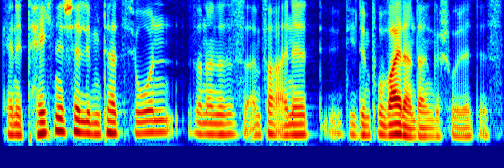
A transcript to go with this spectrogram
keine technische Limitation, sondern das ist einfach eine, die den Providern dann geschuldet ist.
